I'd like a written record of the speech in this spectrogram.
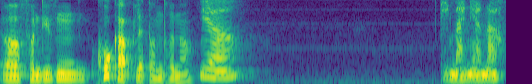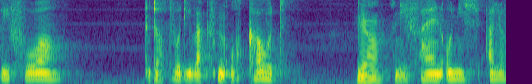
äh, von diesen Coca-Blättern drin. Ja. Die man ja nach wie vor, dort wo die wachsen, auch kaut. Ja. Und die fallen auch nicht alle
